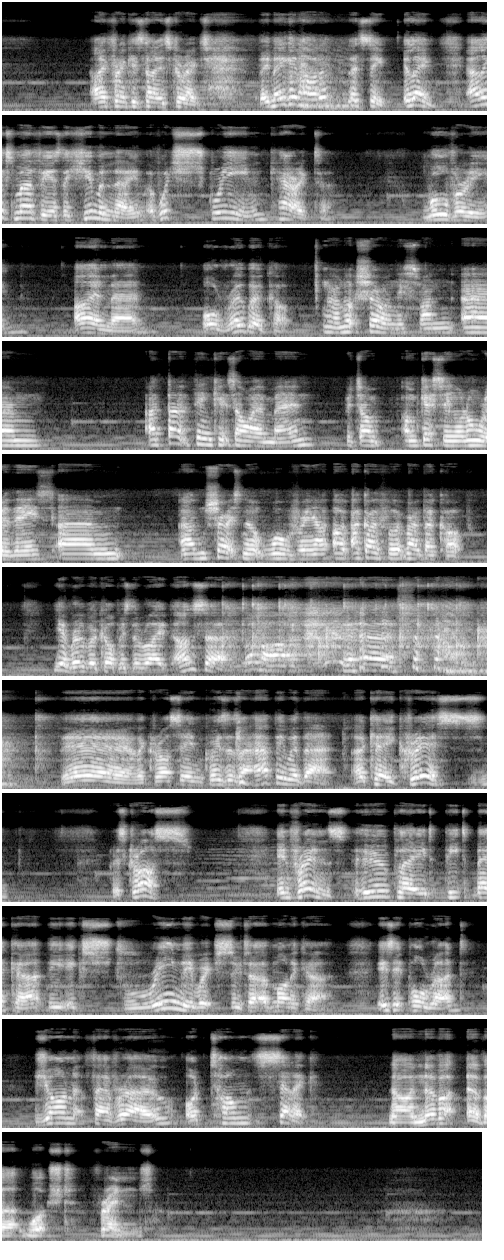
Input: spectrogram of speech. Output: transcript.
I Frankenstein is correct. They may get harder. Let's see. Elaine, Alex Murphy is the human name of which screen character? Wolverine, Iron Man, or Robocop? Well, I'm not sure on this one. Um, I don't think it's Iron Man, which I'm I'm guessing on all of these. Um, I'm sure it's not Wolverine. I, I, I go for RoboCop. Yeah, Robocop is the right answer. Come on. There, the cross inn quizzes are happy with that. Okay, Chris. Chris Cross. In Friends, who played Pete Becker, the extremely rich suitor of Monica? Is it Paul Rudd, Jon Favreau, or Tom Selleck? Now, I never ever watched Friends.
